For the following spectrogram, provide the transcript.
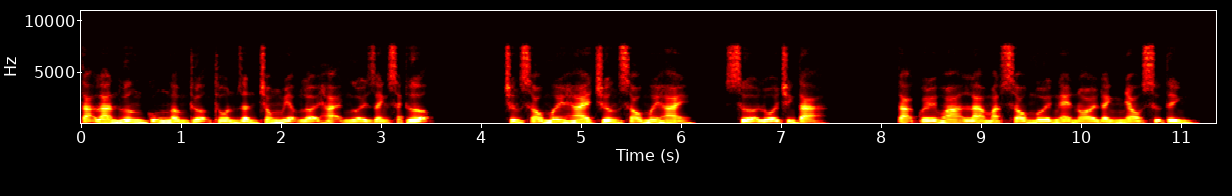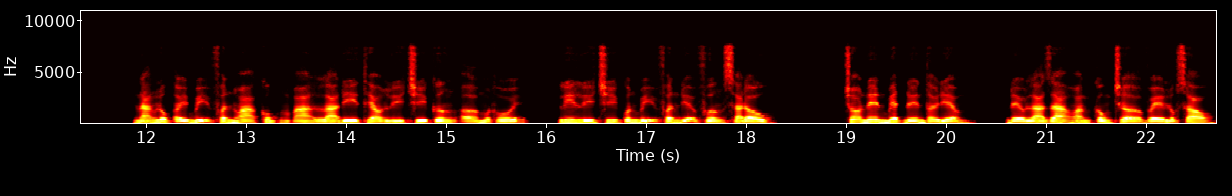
tạ lan hương cũng ngầm thượng thôn dân trong miệng lợi hại người danh sách thượng. Chương 62 chương 62, sửa lỗi chính tả. Tạ Quế Hoa là mặt sau mới nghe nói đánh nhau sự tình. Nàng lúc ấy bị phân hoa cúc mà là đi theo Lý Trí Cương ở một hối, ly Lý Trí Quân bị phân địa phương xa đâu. Cho nên biết đến thời điểm, đều là ra hoàn công trở về lúc sau.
